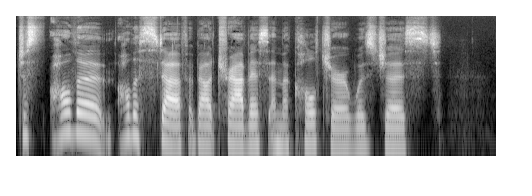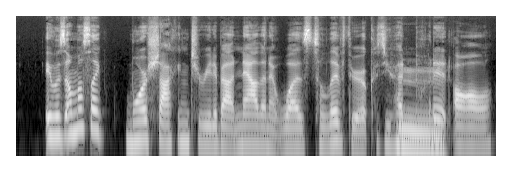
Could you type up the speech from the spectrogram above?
Just all the all the stuff about Travis and the culture was just it was almost like more shocking to read about now than it was to live through it because you had put mm. it all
